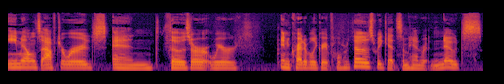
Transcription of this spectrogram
emails afterwards, and those are we're incredibly grateful for those. We get some handwritten notes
